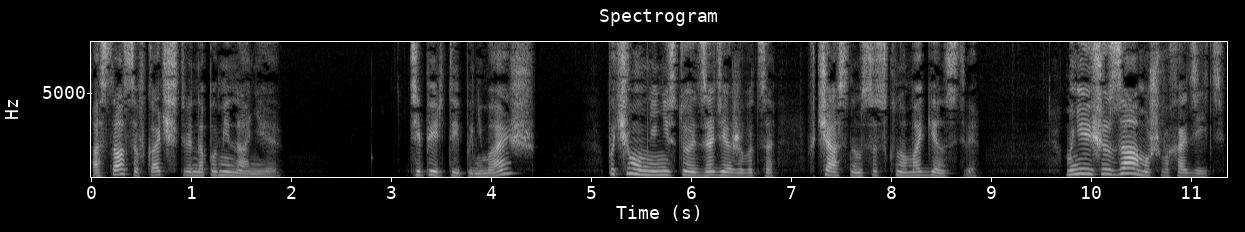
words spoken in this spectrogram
остался в качестве напоминания. Теперь ты понимаешь, почему мне не стоит задерживаться в частном сыскном агентстве? Мне еще замуж выходить,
